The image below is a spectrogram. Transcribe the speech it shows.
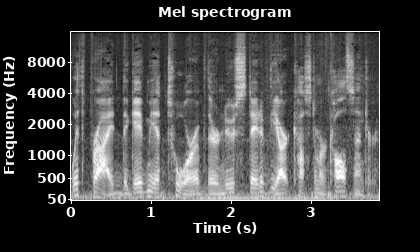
With pride, they gave me a tour of their new state of the art customer call center.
